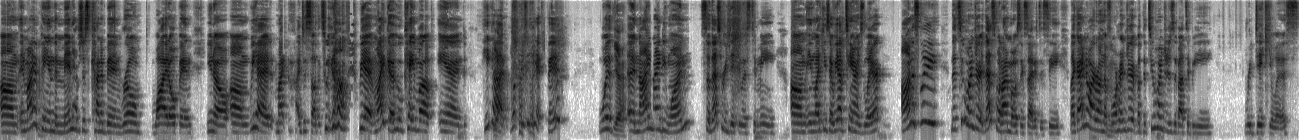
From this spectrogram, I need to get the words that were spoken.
Um, in my mm opinion, the men have just kind of been real wide open. You know, um, we had Mike. I just saw the tweet. we had Micah who came up and he got yeah. what did he get fifth with yeah. a 991 so that's ridiculous to me. Um, and like you said, we have Terrence Laird. Honestly, the 200, that's what I'm most excited to see. Like, I know I run the mm 400, but the 200 is about to be ridiculous.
